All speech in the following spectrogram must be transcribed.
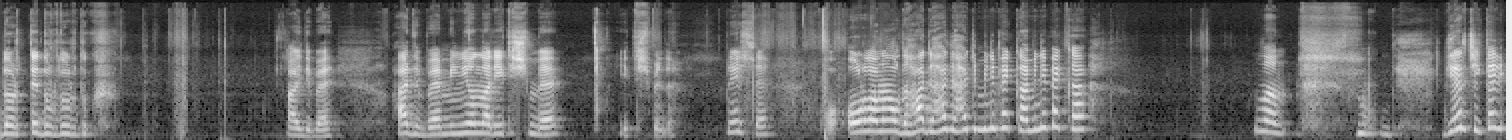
4'te durdurduk. Haydi be. Hadi be minyonlar yetişin be. Cık, yetişmedi. Neyse. O, oradan aldı. Hadi hadi hadi mini pekka mini pekka. Lan. Gerçekten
